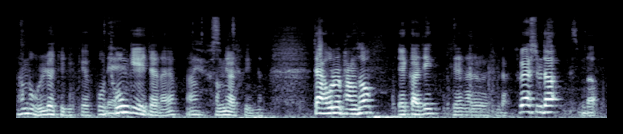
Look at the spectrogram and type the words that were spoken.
한번 올려드릴게요. 그 네. 좋은 기회잖아요. 아, 네, 정리할 수 있는. 자 오늘 방송 여기까지 진행하도록 하겠습니다. 수고하셨습니다. 알겠습니다.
